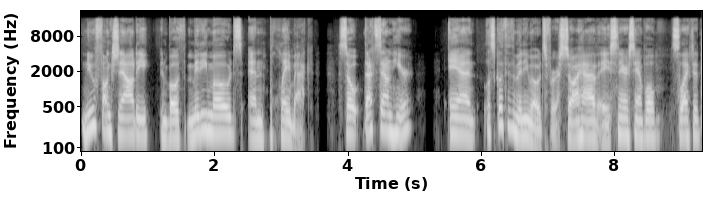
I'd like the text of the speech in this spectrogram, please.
new functionality in both MIDI modes and playback. So that's down here. And let's go through the MIDI modes first. So I have a snare sample selected,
